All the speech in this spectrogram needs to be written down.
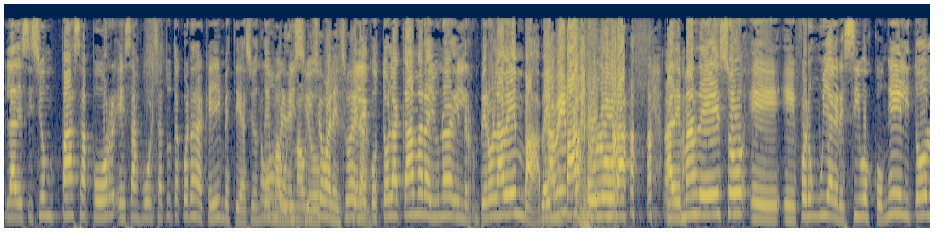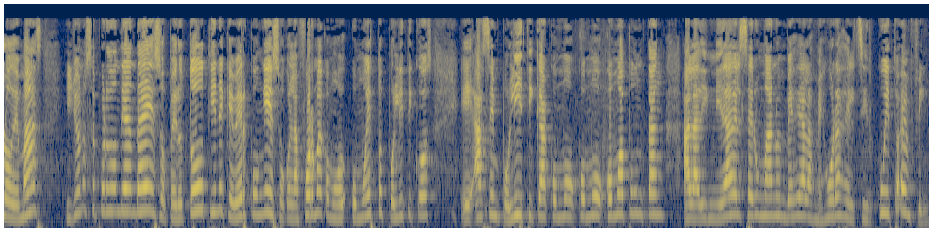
la decisión pasa por esas bolsas. ¿Tú te acuerdas de aquella investigación de, Hombre, de Mauricio, Valenzuela. Que le costó la cámara y una y le rompieron la bemba, bemba, bemba. colora. Además de eso, eh, eh, fueron muy agresivos con él y todo lo demás. Y yo no sé por dónde anda eso, pero todo tiene que ver con eso, con la forma como, como estos políticos eh, hacen política, cómo, cómo, cómo apuntan a la dignidad del ser humano en vez de a las mejoras del circuito, en fin.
